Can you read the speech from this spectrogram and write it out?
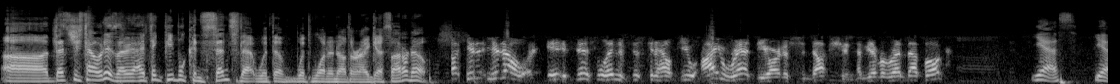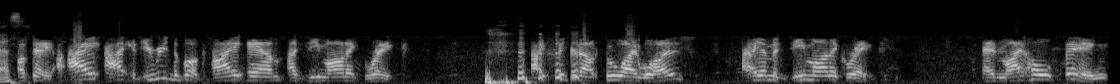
Uh, that's just how it is. I, I think people can sense that with them with one another. I guess I don't know. Uh, you, you know, if this, Lynn, if this can help you, I read The Art of Seduction. Have you ever read that book? Yes. Yes. Okay, I, I if you read the book, I am a demonic rake. I figured out who I was. I am a demonic rake. And my whole thing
